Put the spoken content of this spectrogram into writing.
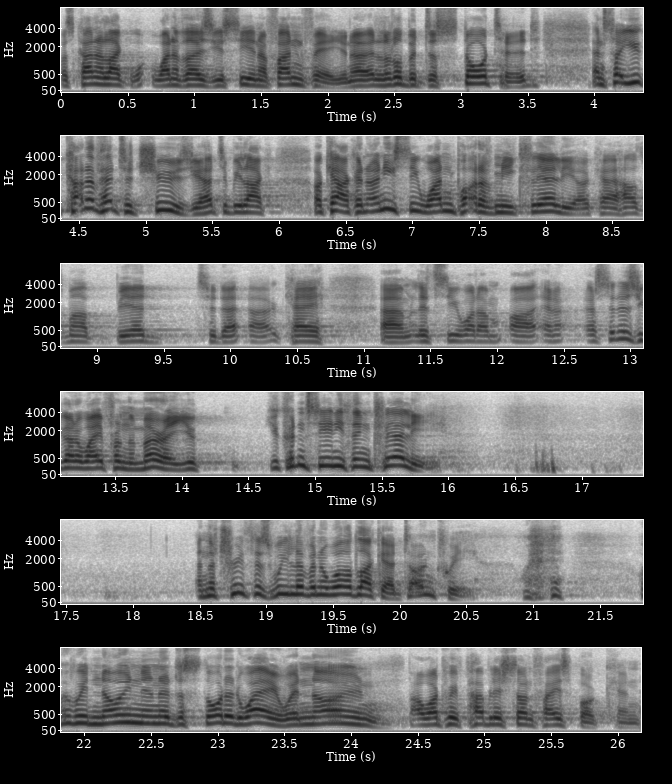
was kind of like one of those you see in a fun fair, you know, a little bit distorted. And so you kind of had to choose. You had to be like, okay, I can only see one part of me clearly. Okay, how's my beard today? Okay, um, let's see what I'm. Uh, and as soon as you got away from the mirror, you, you couldn't see anything clearly. And the truth is, we live in a world like that, don't we? Where we're known in a distorted way. We're known by what we've published on Facebook and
